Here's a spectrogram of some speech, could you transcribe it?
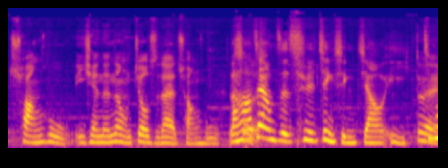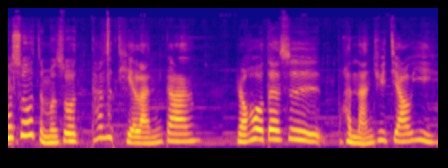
窗户，以前的那种旧时代的窗户，然后这样子去进行交易。对，怎么说？怎么说？它是铁栏杆。然后但是很难去交易。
